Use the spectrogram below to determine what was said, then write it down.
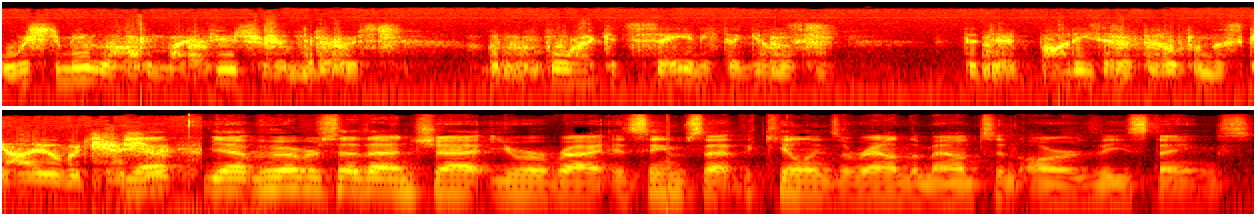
wished me luck in my future endeavors, but before I could say anything else, the dead bodies that fell from the sky over Cheshire, Yep, yep. Whoever said that in chat, you were right. It seems that the killings around the mountain are these things.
